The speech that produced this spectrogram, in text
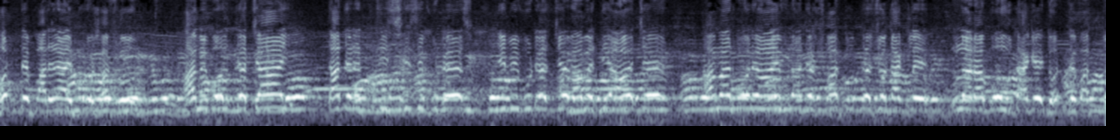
ধরতে পারে নাই প্রশাসন। আমি বলতে চাই, তাদের সিসি ফুটেজ, টিভি ফুটেজ যেভাবে দেওয়া হয়েছে, আমার মনে হয় উনাদের সৎ উদ্দেশ্য থাকলে উনারা বহুত আগে ধরতে পারত।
